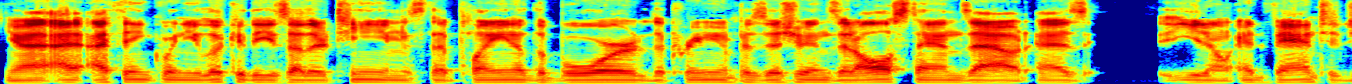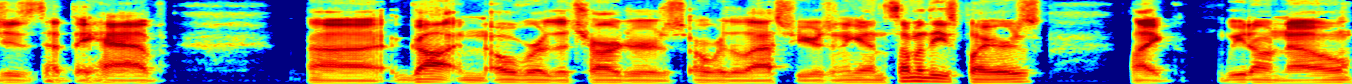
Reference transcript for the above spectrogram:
yeah, I, I, think when you look at these other teams, the playing of the board, the premium positions, it all stands out as you know advantages that they have uh, gotten over the Chargers over the last few years. And again, some of these players, like we don't know,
